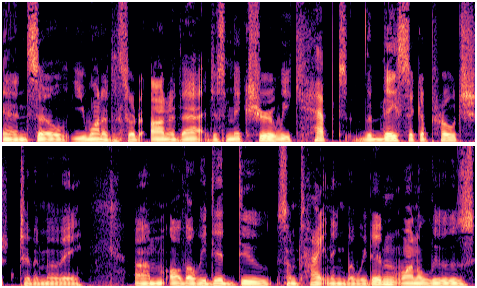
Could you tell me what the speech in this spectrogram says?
And so you wanted to sort of honor that, just make sure we kept the basic approach to the movie. Um, although we did do some tightening, but we didn't want to lose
